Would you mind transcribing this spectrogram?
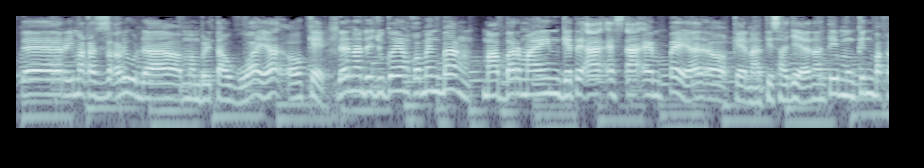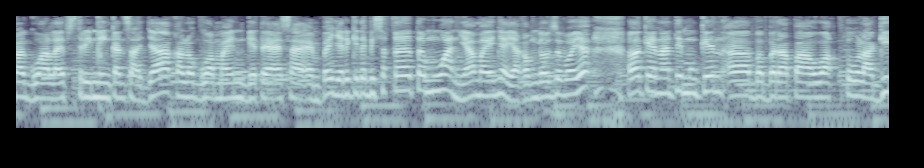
Terima kasih sekali udah memberitahu gue ya. Oke dan dan ada juga yang komen bang, mabar main GTA SAMP ya. Oke nanti saja ya. Nanti mungkin bakal gua live streamingkan saja kalau gua main GTA SAMP. Jadi kita bisa ketemuan ya mainnya ya kawan-kawan semuanya. Oke nanti mungkin uh, beberapa waktu lagi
